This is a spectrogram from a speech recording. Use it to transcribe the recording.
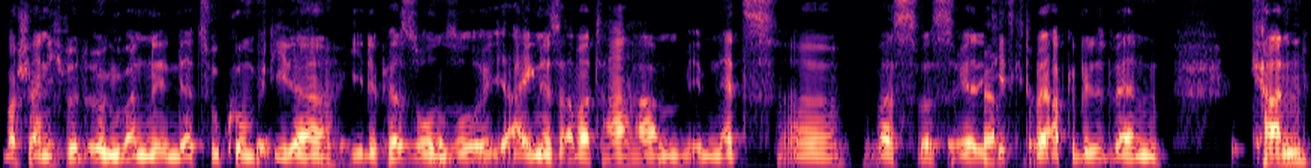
wahrscheinlich wird irgendwann in der Zukunft jeder, jede Person so ihr eigenes Avatar haben im Netz, äh, was, was realitätsgetreu abgebildet werden kann.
